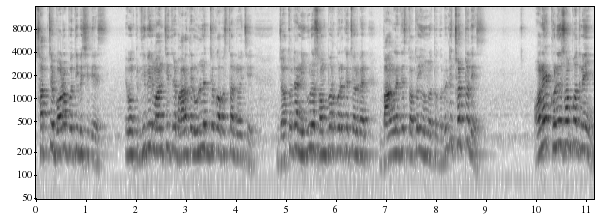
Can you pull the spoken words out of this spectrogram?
সবচেয়ে বড় প্রতিবেশী দেশ এবং পৃথিবীর মানচিত্রে ভারতের উল্লেখযোগ্য অবস্থান রয়েছে। যতটা নিগুড় সম্পর্ক রেখে চলবেন, বাংলাদেশ ততই উন্নত করবে। একটি ছোট্ট দেশ। অনেক খনিজ সম্পদ নেই।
